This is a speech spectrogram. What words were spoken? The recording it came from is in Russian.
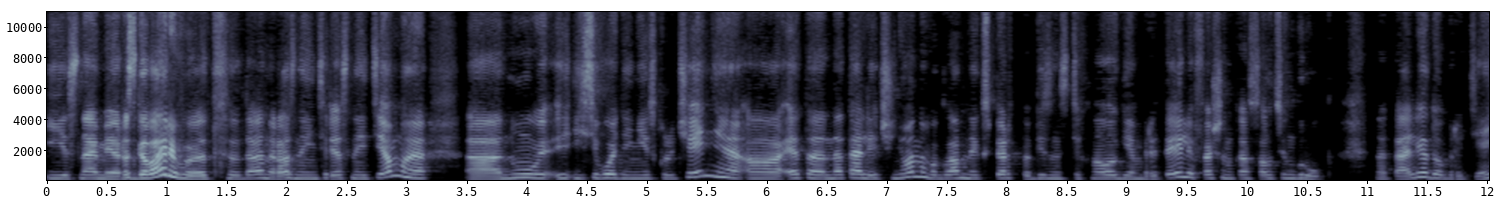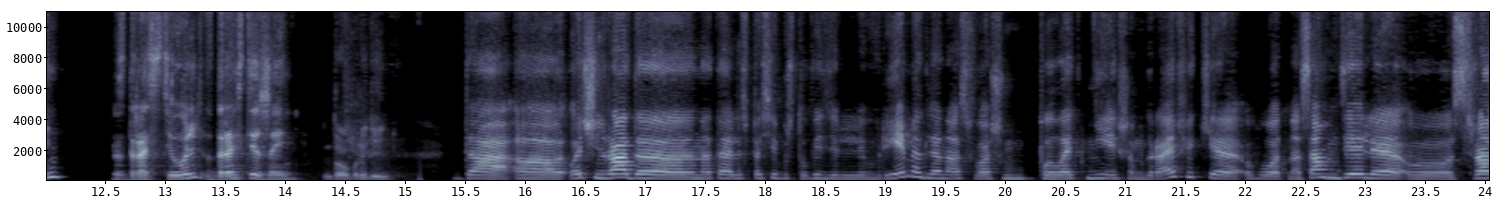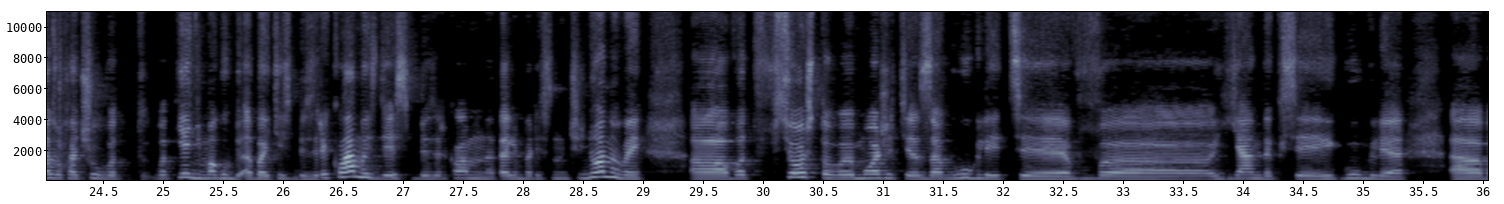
и с нами разговаривают да, на разные интересные темы. А, ну и сегодня не исключение. А, это Наталья Чиненова, главный эксперт по бизнес-технологиям в ритейле Fashion Consulting Group. Наталья, добрый день. Здрасте, Оль. Здрасте, Жень. Добрый день. Да, э, очень рада, Наталья, спасибо, что выделили время для нас в вашем плотнейшем графике. Вот, на самом деле, э, сразу хочу, вот, вот я не могу обойтись без рекламы здесь, без рекламы Натальи Борисовны Чиненовой. Э, вот все, что вы можете загуглить э, в Яндексе и Гугле э,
